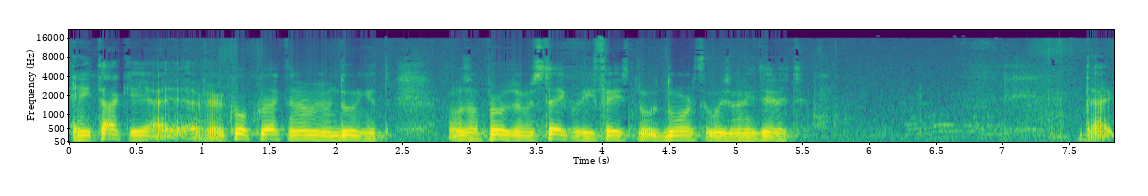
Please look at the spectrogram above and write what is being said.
and he talked, if I recall correct, I remember him doing it. It was on purpose a mistake, but he faced north always when he did it. That,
